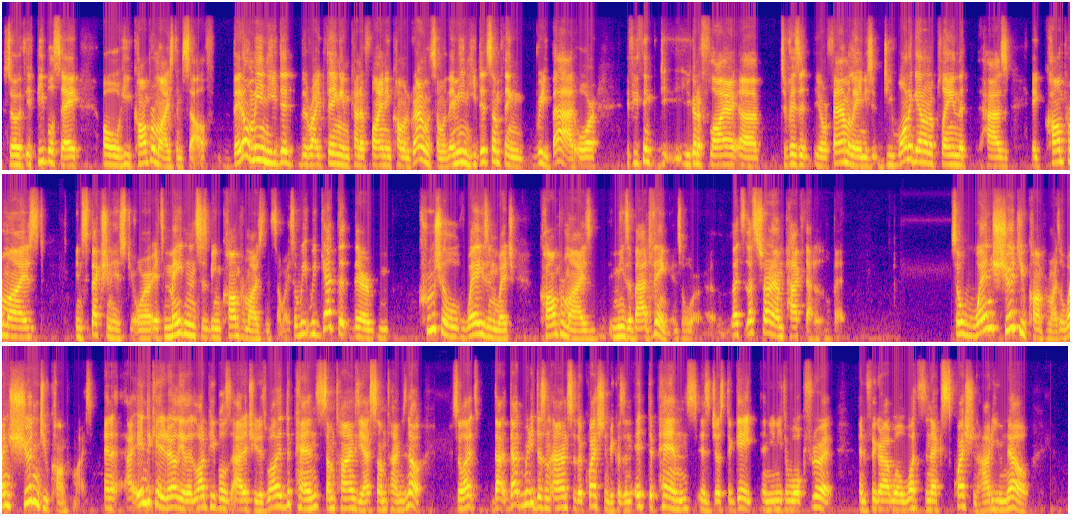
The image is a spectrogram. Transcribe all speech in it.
So if, if people say, oh, he compromised himself, they don't mean he did the right thing in kind of finding common ground with someone. They mean he did something really bad. Or if you think you're going to fly uh, to visit your family and you say, do you want to get on a plane that has a compromised inspection history or its maintenance is being compromised in some way? So we, we get that there are crucial ways in which compromise means a bad thing. And so uh, let's let's try to unpack that a little bit. So when should you compromise or when shouldn't you compromise? And I indicated earlier that a lot of people's attitude is, well, it depends. Sometimes yes, sometimes no. So let's, that, that really doesn't answer the question because an it depends is just a gate and you need to walk through it and figure out, well, what's the next question? How do you know?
